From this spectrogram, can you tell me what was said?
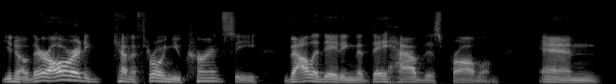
you know they're already kind of throwing you currency validating that they have this problem and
